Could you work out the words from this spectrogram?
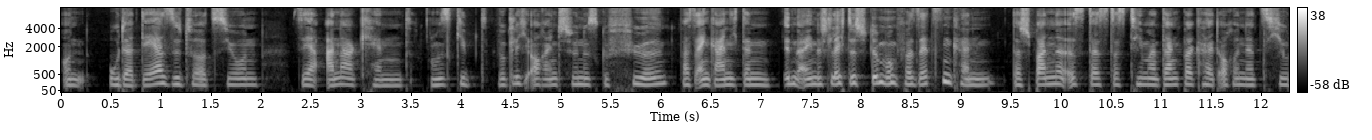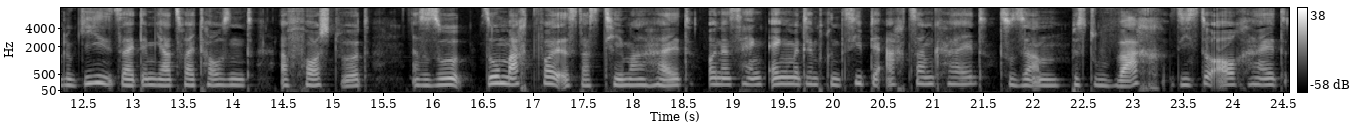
und oder der Situation sehr anerkennend. Und es gibt wirklich auch ein schönes Gefühl, was einen gar nicht dann in eine schlechte Stimmung versetzen kann. Das Spannende ist, dass das Thema Dankbarkeit auch in der Psychologie seit dem Jahr 2000 erforscht wird. Also so, so machtvoll ist das Thema halt. Und es hängt eng mit dem Prinzip der Achtsamkeit zusammen. Bist du wach, siehst du auch halt,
